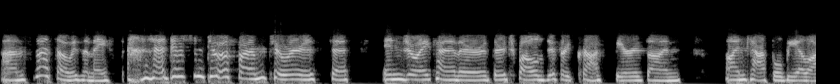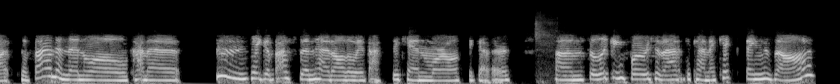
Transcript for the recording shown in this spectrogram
Um, so that's always a nice addition to a farm tour is to enjoy kind of their, their 12 different craft beers on, on tap will be a lot of fun. And then we'll kind of take a bus and head all the way back to Canmore all together. Um, so looking forward to that to kind of kick things off.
